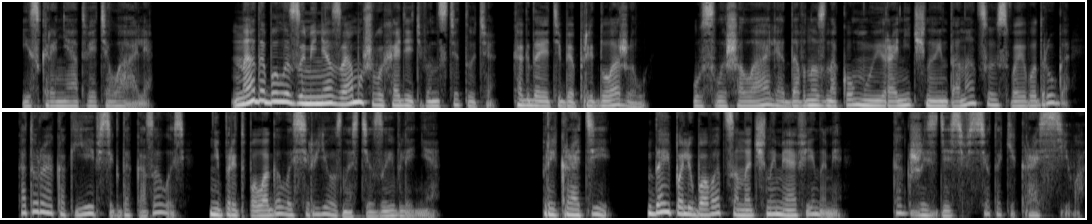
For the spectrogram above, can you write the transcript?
— искренне ответила Аля. Надо было за меня замуж выходить в институте, когда я тебе предложил. Услышала Аля давно знакомую ироничную интонацию своего друга, которая, как ей всегда казалось, не предполагала серьезности заявления. «Прекрати, дай полюбоваться ночными Афинами. Как же здесь все таки красиво!»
